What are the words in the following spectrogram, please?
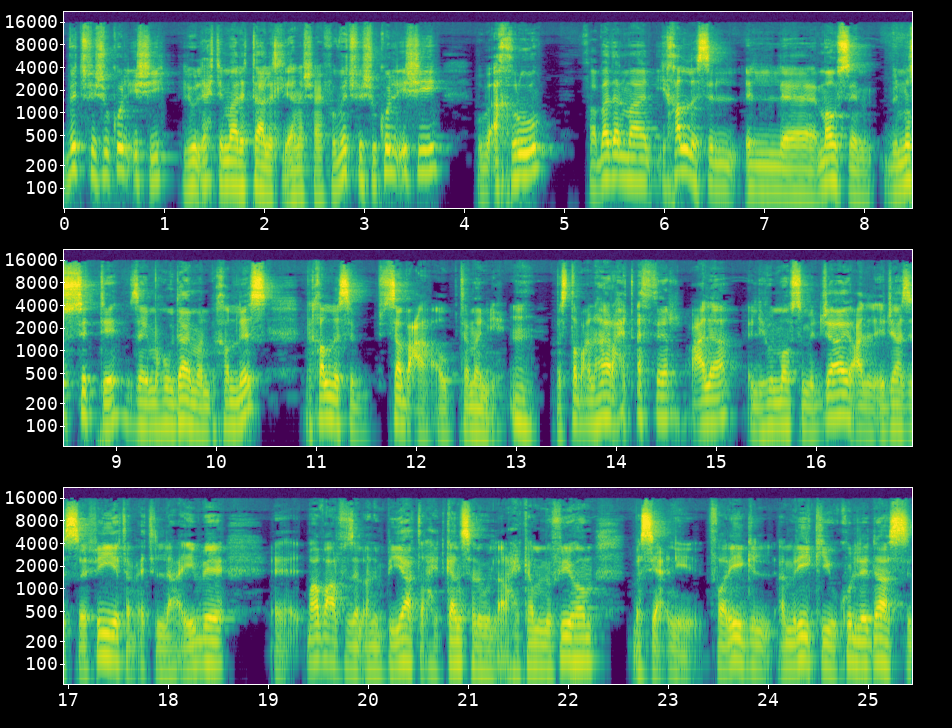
بدفشوا كل إشي اللي هو الاحتمال الثالث اللي أنا شايفه. بدفشوا كل إشي وبأخروه فبدل ما يخلص ال- الموسم بنص ستة زي ما هو دائما بخلص بخلص بسبعة أو بثمانية. بس طبعا هاي راح تأثر على اللي هو الموسم الجاي وعلى الإجازة الصيفية تبعت اللعيبة. آه، ما بعرف إذا الأولمبيات راح يتكنسلوا ولا راح يكملوا فيهم بس يعني فريق الأمريكي وكل الناس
